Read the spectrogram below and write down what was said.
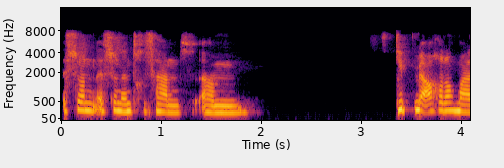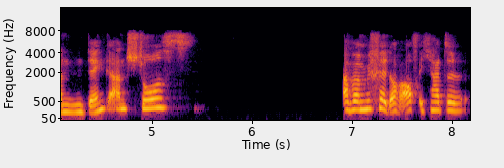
Ist schon, ist schon interessant. Ähm, gibt mir auch nochmal einen Denkanstoß. Aber mir fällt auch auf, ich hatte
